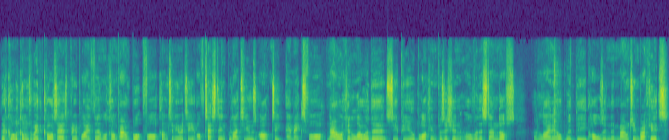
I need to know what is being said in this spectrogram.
The cooler comes with Corsair's pre-applied thermal compound, but for continuity of testing, we like to use Arctic MX4. Now we can lower the CPU block in position over the standoffs and line it up with the holes in the mounting brackets.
